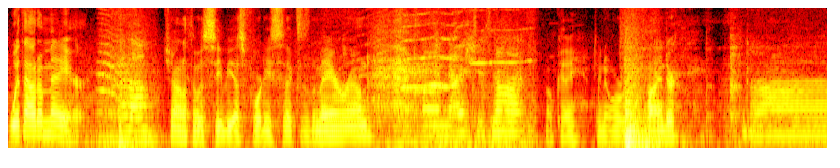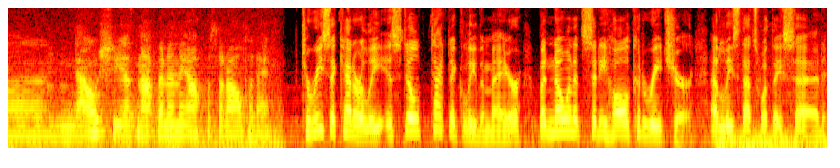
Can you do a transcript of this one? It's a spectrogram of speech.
without a mayor. Hello. Jonathan with CBS 46. Is the mayor around? Uh, no, she's not. Okay. Do you know where we can find her? Uh, no, she has not been in the office at all today. Theresa Kenerly is still technically the mayor, but no one at City Hall could reach her. At least that's what they said.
